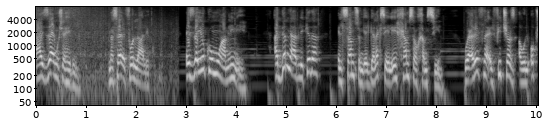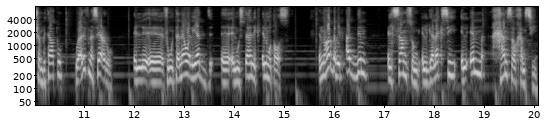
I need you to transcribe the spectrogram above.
أعزائي المشاهدين مساء الفل عليكم إزيكم وعاملين إيه؟ قدمنا قبل كده السامسونج الجالاكسي ال A 55 وعرفنا ال features أو ال option بتاعته وعرفنا سعره اللي آه، في متناول يد آه، المستهلك المتوسط. النهارده بنقدم السامسونج الجالاكسي ال M 55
